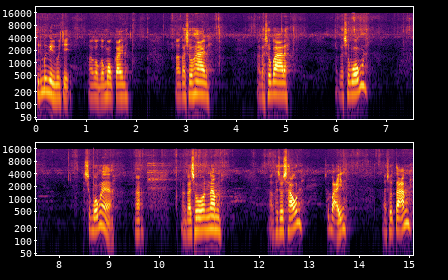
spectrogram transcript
90 000 của chị à, còn có một cây này à, cái số 2 này à, cái số 3 đây à, cái số 4 này. cái số 4 này à, à. cái số 5 này. à, cái số 6 này số 7 này à, số 8 này.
